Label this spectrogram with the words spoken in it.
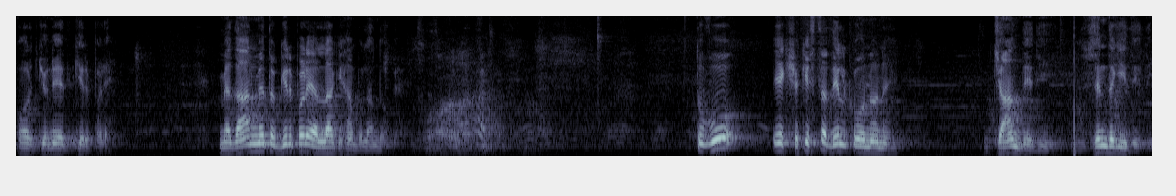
اور جنید گر پڑے۔ میدان میں تو گر پڑے، اللہ کے ہاں بلند ہو گئے۔ وہ ایک شکستہ دل کو انہوں نے جان دے دی، زندگی دے دی۔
